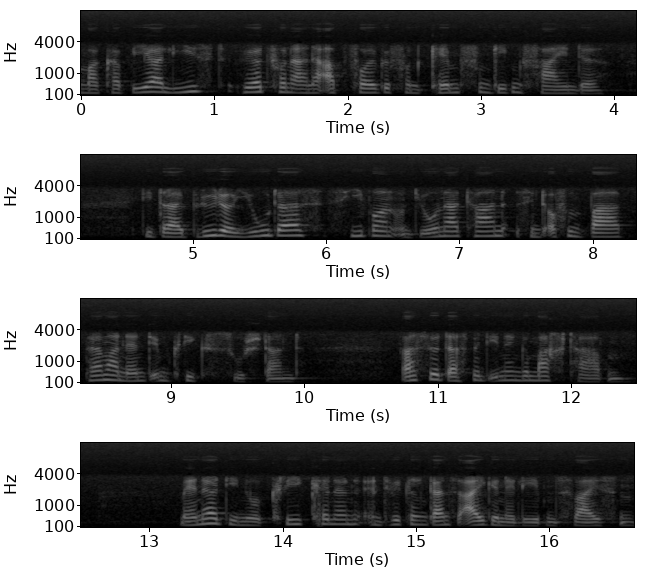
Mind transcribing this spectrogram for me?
Makkabäer liest, hört von einer Abfolge von Kämpfen gegen Feinde. Die drei Brüder Judas, Simon und Jonathan sind offenbar permanent im Kriegszustand. Was wird das mit ihnen gemacht haben? Männer, die nur Krieg kennen, entwickeln ganz eigene Lebensweisen.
